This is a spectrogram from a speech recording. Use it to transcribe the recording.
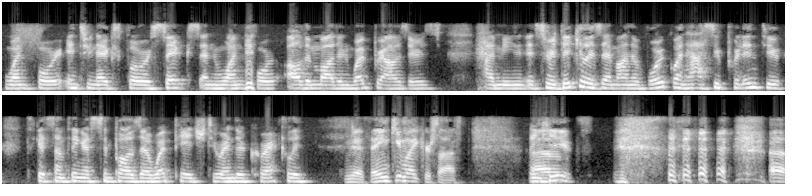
one for Internet Explorer 6 and one for all the modern web browsers. I mean, it's ridiculous the amount of work one has to put into to get something as simple as a web page to render correctly. Yeah, thank you, Microsoft. Thank uh, you. uh,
